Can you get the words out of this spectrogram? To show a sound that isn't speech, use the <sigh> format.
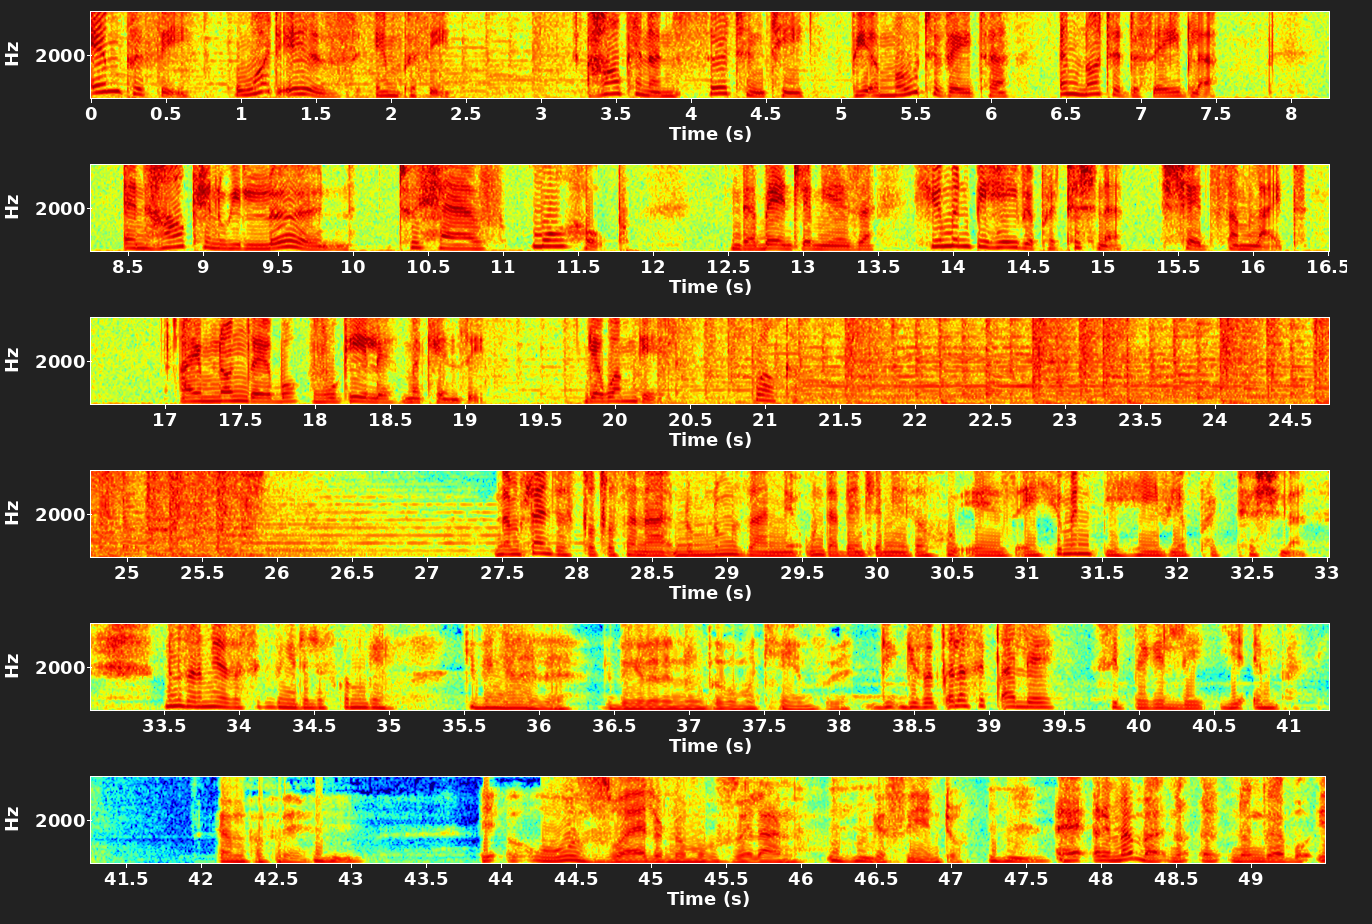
Empathy. What is empathy? How can uncertainty be a motivator and not a disabler? And how can we learn to have more hope? Ndabenhle Miyeza, human behavior practitioner, shed some light. I am Nongebo Vugile Mackenzie. Ngiyakwamukela. Welcome. Namhlanje sixoxisana nomnumzane uNdabenhle Miyeza who is a human behavior practitioner. Mnumzane Miyeza sikubingelele sikwamukele. Ngibingelele, ngibingelele noNcebo. Gi- Ngizocela siqale sibheke le ye-empathy. Empathy. I- Uzwelo noma ukuzwelana ngesinto. Eh remember no- noNcebo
